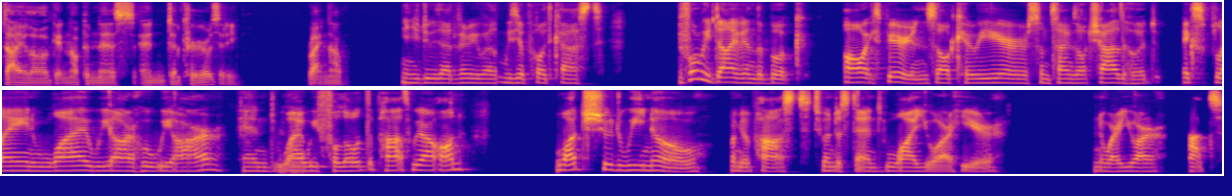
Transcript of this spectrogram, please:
dialogue and openness and curiosity right now. And you do that very well with your podcast. Before we dive in the book, our experience, our career, sometimes our childhood explain why we are who we are and mm-hmm. why we followed the path we are on. What should we know from your past to understand why you are here and where you are at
